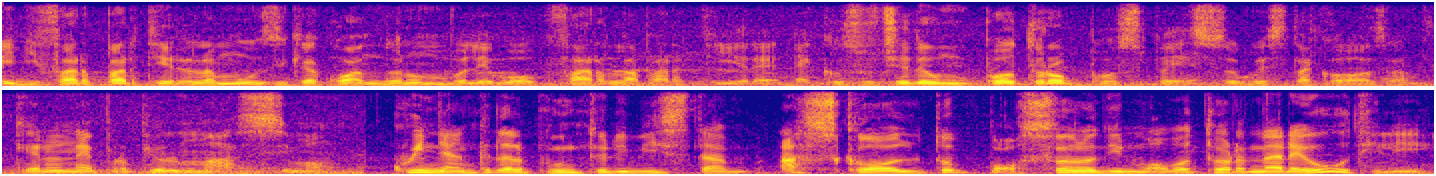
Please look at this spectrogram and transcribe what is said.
e di far partire la musica quando non volevo farla partire. Ecco, succede un po' troppo spesso questa cosa, che non è proprio il massimo. Quindi anche dal punto di vista ascolto possono di nuovo tornare utili.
